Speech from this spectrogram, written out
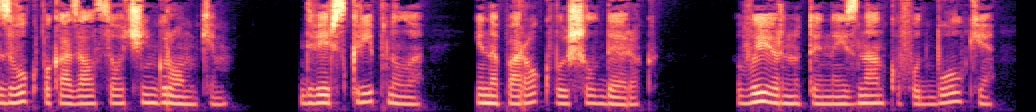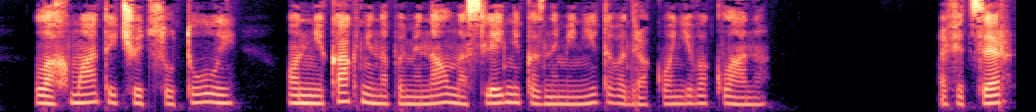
Звук показался очень громким. Дверь скрипнула, и на порог вышел Дерек. Вывернутый наизнанку футболки, лохматый, чуть сутулый, он никак не напоминал наследника знаменитого драконьего клана. «Офицер?»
